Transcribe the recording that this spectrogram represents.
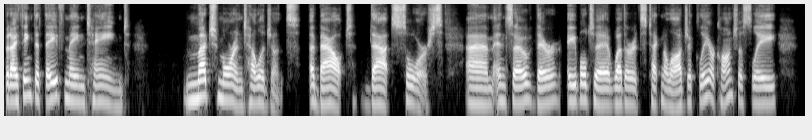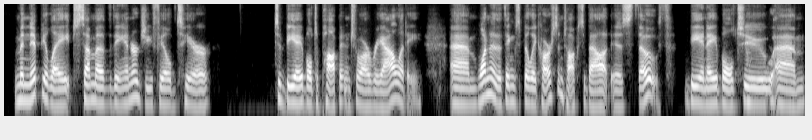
But I think that they've maintained much more intelligence about that source. Um, and so they're able to, whether it's technologically or consciously, manipulate some of the energy fields here to be able to pop into our reality. Um, one of the things Billy Carson talks about is Thoth being able to um,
